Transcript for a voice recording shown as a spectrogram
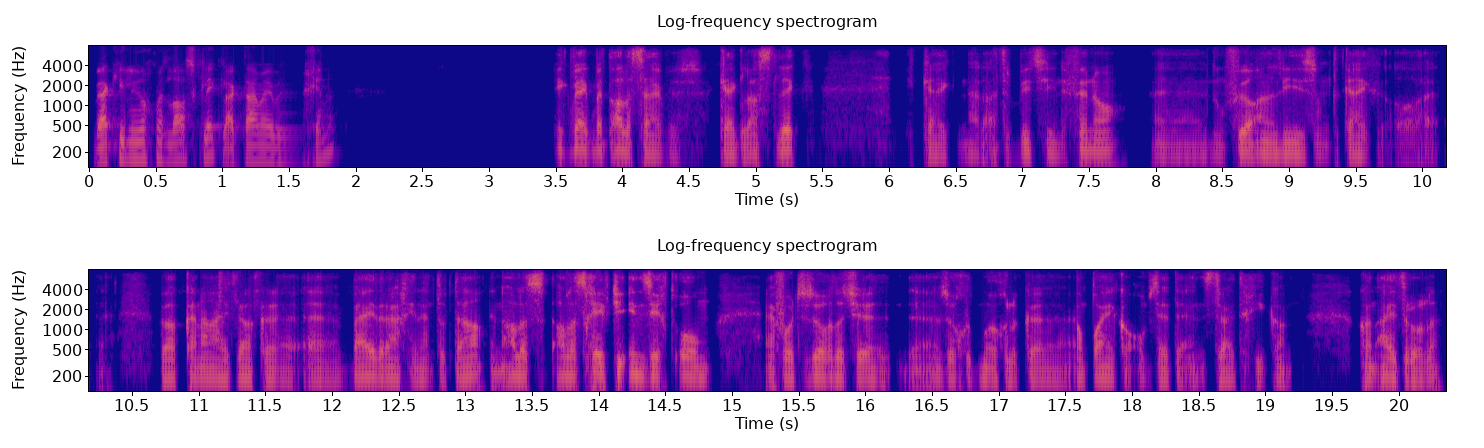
Werken jullie nog met last click? Laat ik daarmee beginnen. Ik werk met alle cijfers. Ik kijk last click. Ik kijk naar de attributie in de funnel. Uh, we doen veel analyses om te kijken oh, uh, welk kanaal heeft welke uh, bijdrage in het totaal. En alles, alles geeft je inzicht om ervoor te zorgen dat je een zo goed mogelijke campagne kan opzetten en strategie kan, kan uitrollen.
